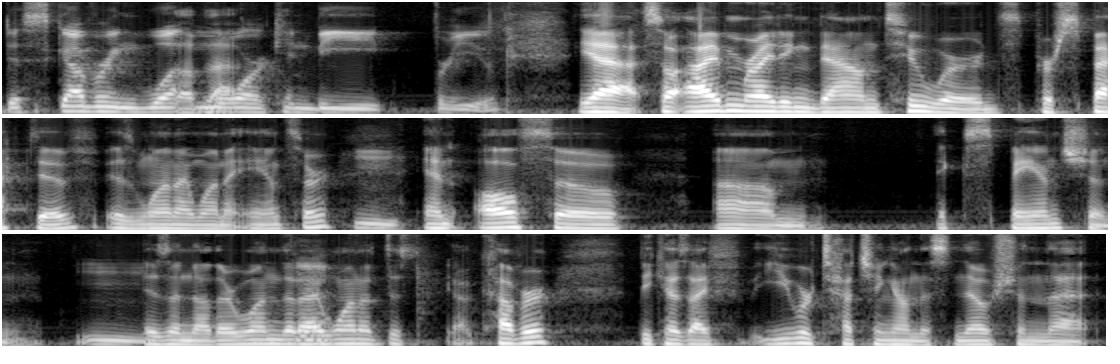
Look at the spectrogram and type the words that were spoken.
discovering what Mm. Love that. more can be for you? Yeah, so I'm writing down two words. Perspective is one I want to answer, and also um, expansion is another one that I Yeah. want to dis- cover because I you were touching on this notion that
